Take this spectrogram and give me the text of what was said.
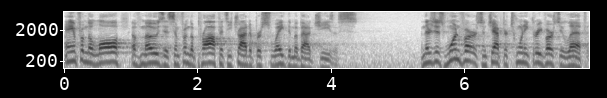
and from the law of Moses and from the prophets. He tried to persuade them about Jesus. And there's just one verse in chapter 23, verse 11,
